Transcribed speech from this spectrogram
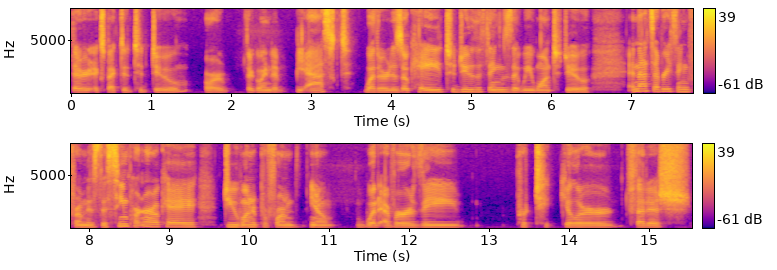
they're expected to do, or they're going to be asked whether it is okay to do the things that we want to do. And that's everything from is the scene partner okay? Do you want to perform, you know, whatever the particular fetish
